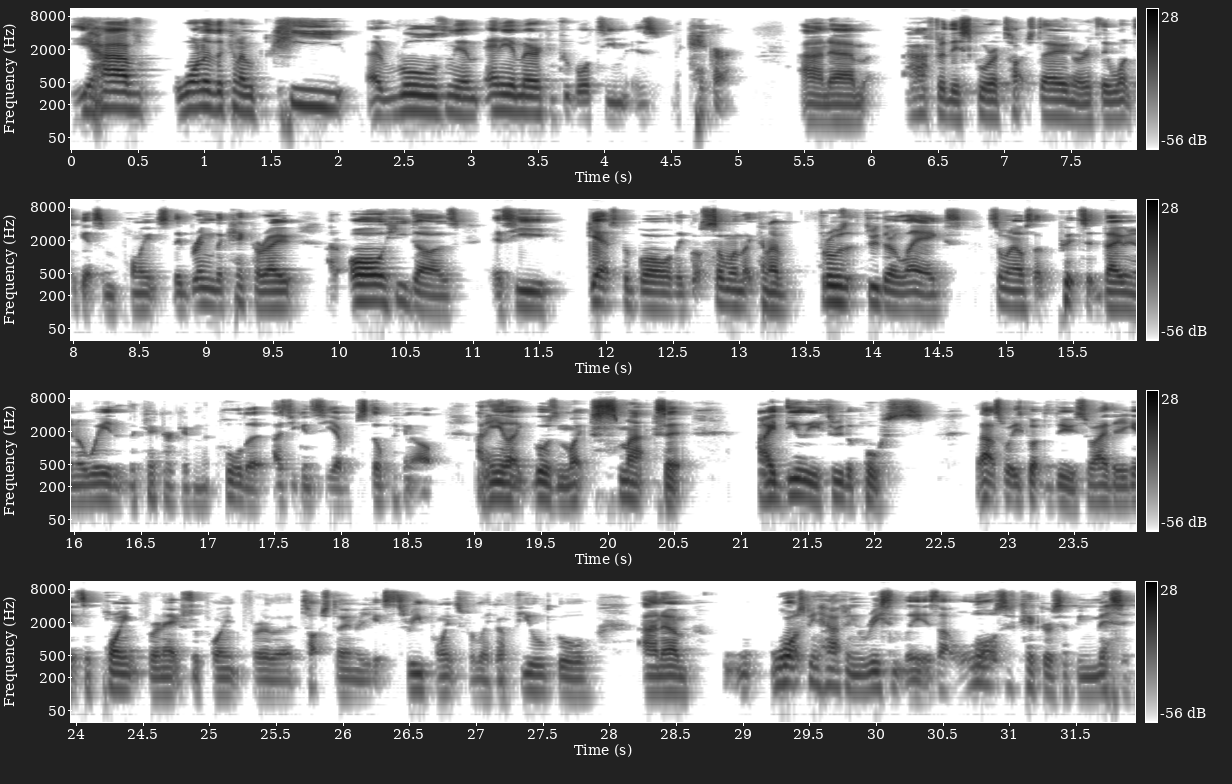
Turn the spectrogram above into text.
you have one of the kind of key uh, roles in the, any American football team is the kicker. And um, after they score a touchdown or if they want to get some points, they bring the kicker out, and all he does is he gets the ball. They've got someone that kind of throws it through their legs, someone else that puts it down in a way that the kicker can hold it. As you can see, I'm still picking it up, and he like goes and like smacks it, ideally through the posts. That's what he's got to do. So either he gets a point for an extra point for the touchdown, or he gets three points for like a field goal. And um, what's been happening recently is that lots of kickers have been missing,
